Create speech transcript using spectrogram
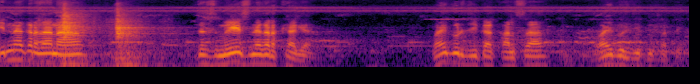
ਇਹਨਾਂ ਘਰਾਂ ਦਾ ਨਾਂ ਦਸ਼ਮੇਸ਼ ਨਗਰ ਰੱਖਿਆ ਗਿਆ। ਵਾਹਿਗੁਰੂ ਜੀ ਕਾ ਖਾਲਸਾ, ਵਾਹਿਗੁਰੂ ਜੀ ਕੀ ਫਤਿਹ।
